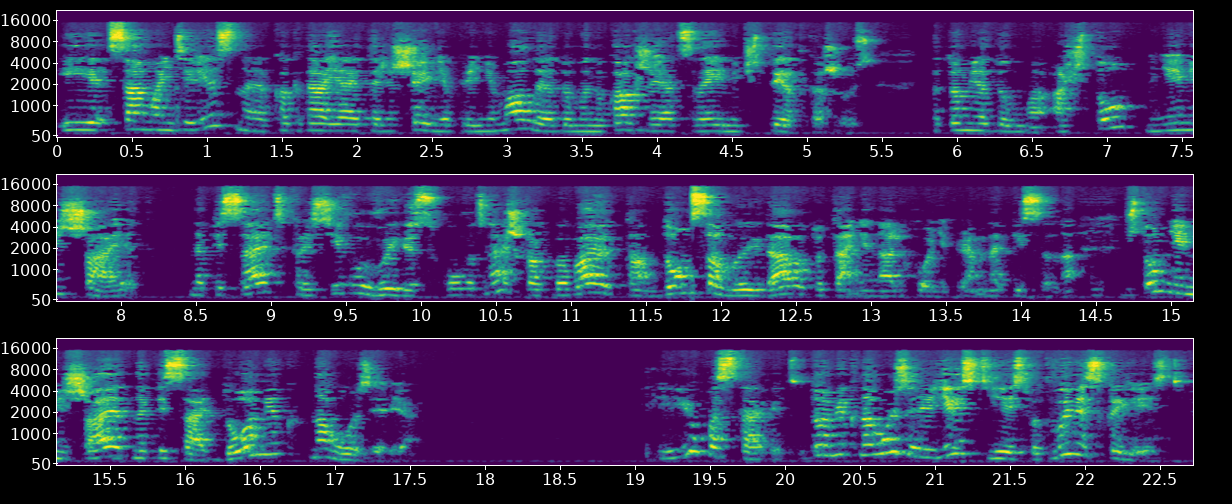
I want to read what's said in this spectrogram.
И самое интересное, когда я это решение принимала, я думаю, ну как же я от своей мечты откажусь? Потом я думаю, а что мне мешает написать красивую вывеску. Вот знаешь, как бывают там дом совы, да, вот у Тани на Альхоне прям написано. Что мне мешает написать домик на озере? Ее поставить. Домик на озере есть, есть, вот вывеска есть.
